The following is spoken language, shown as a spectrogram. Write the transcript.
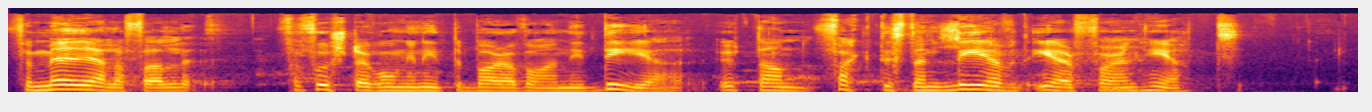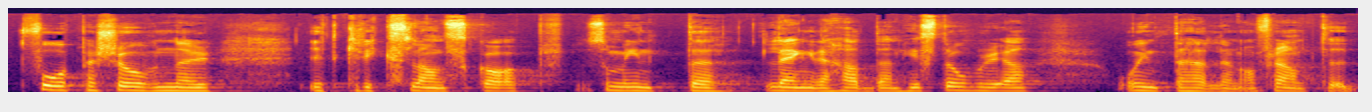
för mig i alla fall, för första gången inte bara var en idé, utan faktiskt en levd erfarenhet. Två personer i ett krigslandskap som inte längre hade en historia och inte heller någon framtid.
